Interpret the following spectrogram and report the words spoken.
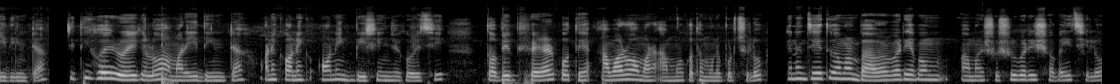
এই দিনটা। স্মৃতি হয়ে রয়ে গেল আমার এই দিনটা। অনেক অনেক অনেক বেশি এনজয় করেছি। তবে ফেরার পথে আবারও আমার আম্মুর কথা মনে পড়ছিল। কেন যেহেতু আমার বাবার বাড়ি এবং আমার শ্বশুরবাড়ির সবাই ছিল,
